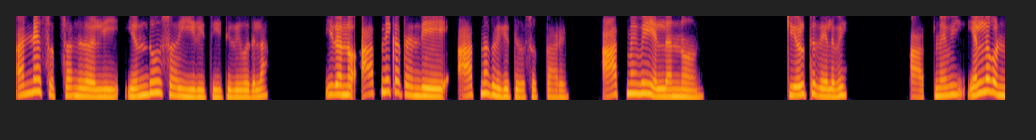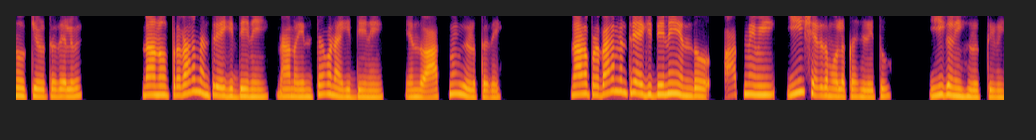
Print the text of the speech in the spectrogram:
ಅನ್ಯ ಸತ್ಸಂಗಗಳಲ್ಲಿ ಎಂದೂ ಸಹ ಈ ರೀತಿ ತಿಳಿಯುವುದಿಲ್ಲ. ಇದನ್ನು ಆತ್ಮಿಕ ತಂದೆ ಆತ್ಮಗಳಿಗೆ ತಿಳಿಸುತ್ತಾರೆ. ಆತ್ಮವೇ ಎಲ್ಲನ್ನು ಕೇಳುತ್ತದೆ ಅಲ್ಲವೇ ಆತ್ಮವೇ ಎಲ್ಲವನ್ನು ಕೇಳುತ್ತದೆ ಅಲ್ಲವೇ ನಾನು ಪ್ರಧಾನಮಂತ್ರಿಯಾಗಿದ್ದೇನೆ, ನಾನು ಎಂಥವನಾಗಿದ್ದೇನೆ ಎಂದು ಆತ್ಮವೇ ಹೇಳುತ್ತದೆ. ನಾನು ಪ್ರಧಾನಮಂತ್ರಿಯಾಗಿದ್ದೇನೆ ಎಂದು ಆತ್ಮವೇ ಈ ಶರೀರದ ಮೂಲಕ ಹೇಳಿತು. ಈಗ ನೀವು ಹೇಳುತ್ತೀವಿ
